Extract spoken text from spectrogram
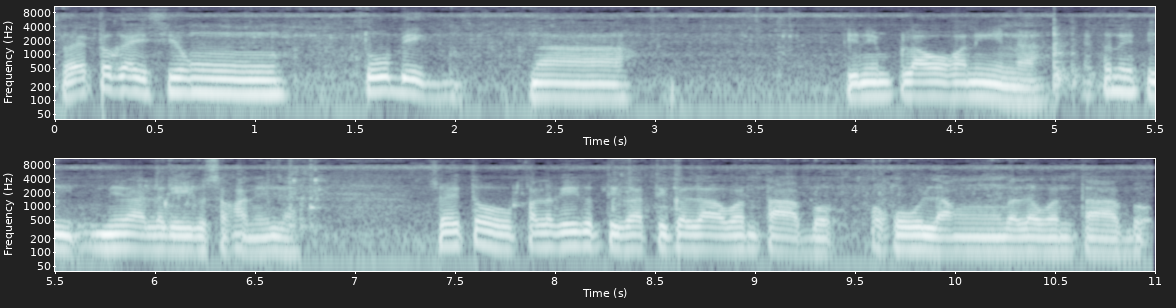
So ito guys, yung tubig na tinimpla ko kanina, ito na nilalagay ko sa kanila. So ito, palagay ko tiga-tigalawang tabo o kulang dalawang tabo.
